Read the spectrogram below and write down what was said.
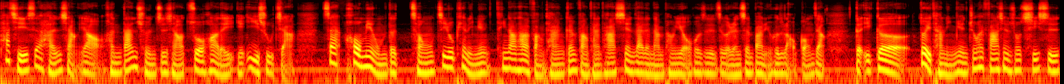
他其实是很想要、很单纯，只想要作画的一艺术家。在后面，我们的从纪录片里面听到他的访谈，跟访谈他现在的男朋友，或是这个人生伴侣，或是老公这样的一个对谈里面，就会发现说，其实。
